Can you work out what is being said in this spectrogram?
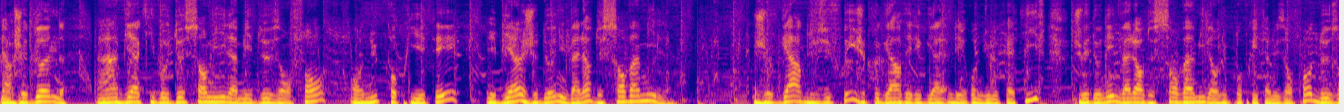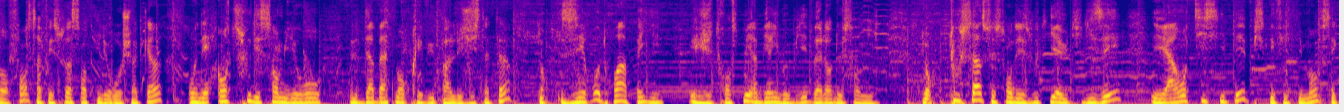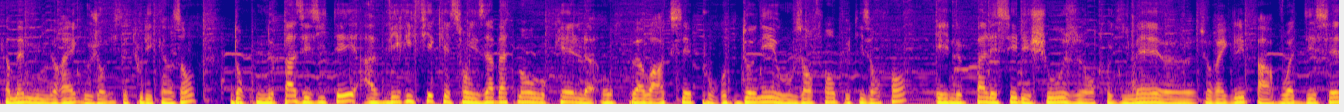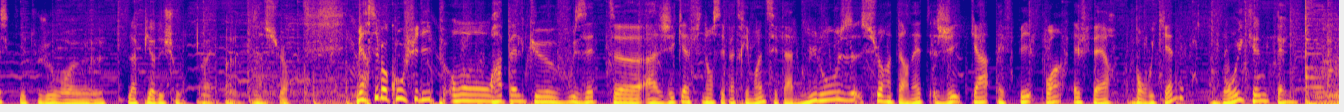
Alors je donne un bien qui vaut 200 000 à mes deux enfants en nue propriété, eh bien je donne une valeur de 120 000 je garde l'usufruit, je peux garder les, les revenus locatifs, je vais donner une valeur de 120 000 en nue propriété à mes enfants, deux enfants, ça fait 60 000 euros chacun, on est en dessous des 100 000 euros d'abattement prévu par le législateur, donc zéro droit à payer et j'ai transmis un bien immobilier de valeur de 100 000. Donc tout ça, ce sont des outils à utiliser et à anticiper, puisqu'effectivement, c'est quand même une règle. Aujourd'hui, c'est tous les 15 ans. Donc ne pas hésiter à vérifier quels sont les abattements auxquels on peut avoir accès pour donner aux enfants, aux petits-enfants, et ne pas laisser les choses, entre guillemets, euh, se régler par voie de décès, ce qui est toujours euh, la pire des choses. Ouais, voilà. Bien sûr. Merci beaucoup Philippe. On rappelle que vous êtes euh, à GK Finance et Patrimoine, c'est à Mulhouse sur internet gkfp.fr. Bon week-end. Bon week-end, Ken.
